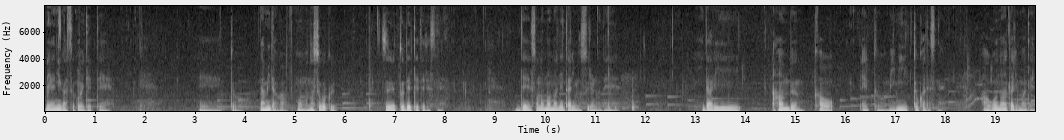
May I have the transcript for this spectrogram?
目やにがすごい出てえー、っと涙がもうものすごくずっと出ててですね。でそのまま寝たりもするので左半分顔えっ、と耳とかですね顎の辺りまで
